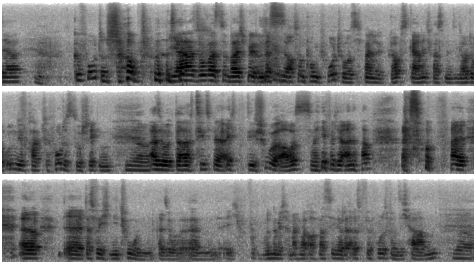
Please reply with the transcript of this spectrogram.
der gefotoshoppt. Ja, sowas zum Beispiel. Und das ist ja auch so ein Punkt Fotos. Ich meine, du glaubst gar nicht, was mir die Leute ungefragt für Fotos zuschicken. Ja. Also da zieht es mir echt die Schuhe aus, wenn ich welche anhab. Also, weil also, äh, das würde ich nie tun. Also ähm, ich wundere mich manchmal auch, was die Leute alles für Fotos von sich haben. ja.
